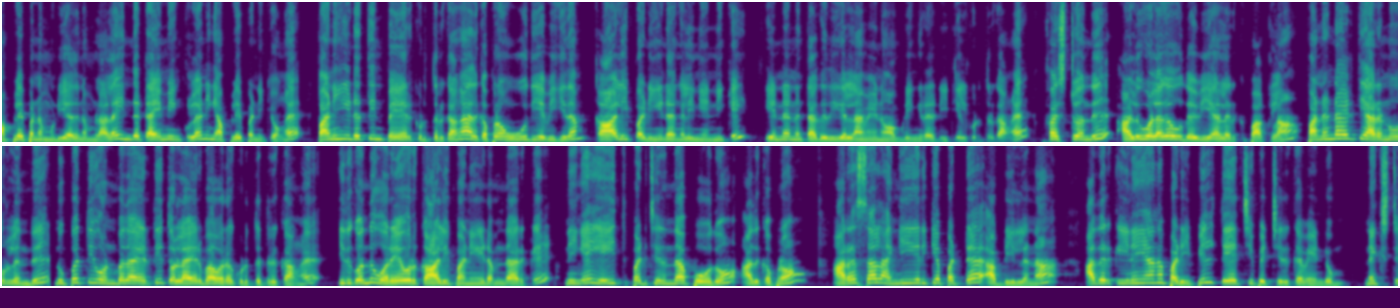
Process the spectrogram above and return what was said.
அப்ளை பண்ண முடியாது நம்மளால. இந்த டைமிங்குள்ள நீங்க அப்ளை பண்ணிக்கோங்க. பணியிடத்தின் பெயர் கொடுத்துருக்காங்க. அதுக்கப்புறம் ஊதிய விகிதம் காலி பணியிடங்களின் எண்ணிக்கை என்னென்ன தகுதிகள்லாம் வேணும் அப்படிங்கிற டீட்டெயில் கொடுத்துருக்காங்க. ஃபர்ஸ்ட் வந்து அலுவலக உதவியாளருக்கு பார்க்கலாம். பன்னெண்டாயிரத்தி அறநூறுல இருந்து முப்பத்தி ஒன்பதாயிரத்தி தொள்ளாயிரம் ரூபாய் வரை கொடுத்துட்டு இருக்காங்க இதுக்கு வந்து ஒரே ஒரு காலி பணியிடம் தான் இருக்கு. நீங்க எயித் படிச்சிருந்தா போதும். அதுக்கப்புறம் அரசால் அங்கீகரிக்கப்பட்ட அப்படி இல்லைன்னா அதற்கு இணையான படிப்பில் தேர்ச்சி பெற்றிருக்க வேண்டும். நெக்ஸ்ட்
